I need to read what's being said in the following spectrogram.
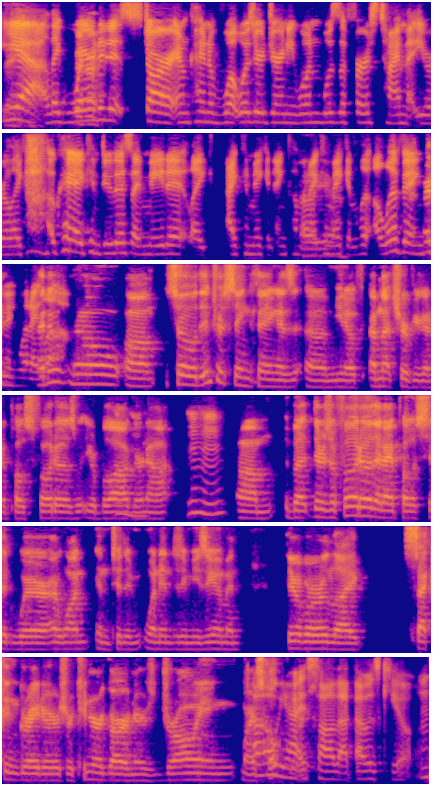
thing. yeah, like where did it start and kind of what was your journey? When was the first time that you were like, okay, I can do this, I made it, like I can make an income and Oh, I can yeah. make a living I- doing what I, I love. don't know. Um, so the interesting thing is, um, you know, I'm not sure if you're going to post photos with your blog or not. Mm-hmm. Um, but there's a photo that I posted where I went into the went into the museum and there were like second graders or kindergartners drawing my school. Oh sculptures. yeah, I saw that. That was cute. Mhm.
